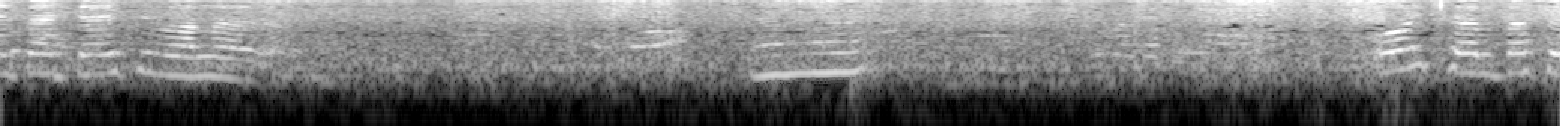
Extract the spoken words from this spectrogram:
সেলাই কাটতে আইসি ভালো হয়ে গেল। এমনি ওই খেলতেছে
